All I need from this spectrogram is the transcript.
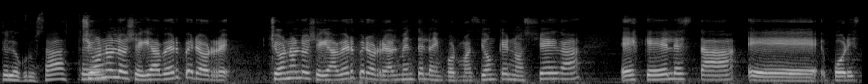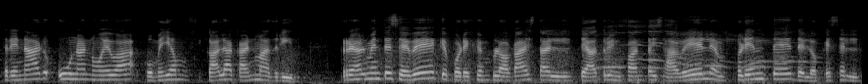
¿Te lo cruzaste? Yo no lo llegué a ver, pero re- yo no lo llegué a ver, pero realmente la información que nos llega es que él está eh, por estrenar una nueva comedia musical acá en Madrid. Realmente se ve que, por ejemplo, acá está el Teatro Infanta Isabel, enfrente de lo que es el,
